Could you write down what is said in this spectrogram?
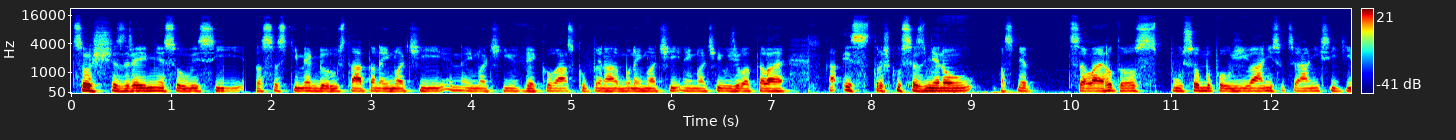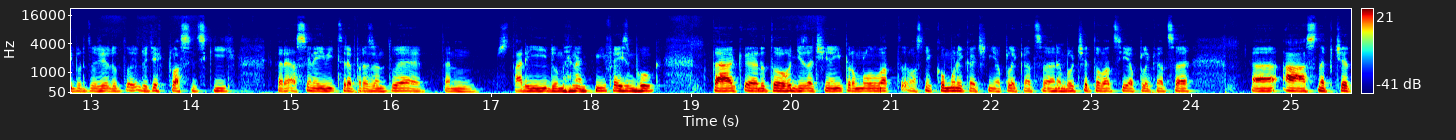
což zřejmě souvisí zase s tím, jak dorůstá ta nejmladší, nejmladší věková skupina nebo nejmladší, nejmladší uživatelé a i s trošku se změnou vlastně celého toho způsobu používání sociálních sítí, protože do, to, do těch klasických, které asi nejvíc reprezentuje ten starý, dominantní Facebook, tak do toho hodně začínají promlouvat vlastně komunikační aplikace nebo četovací aplikace a Snapchat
